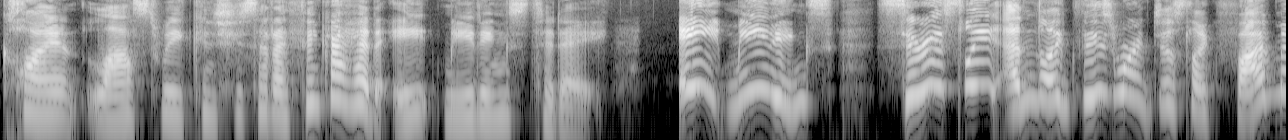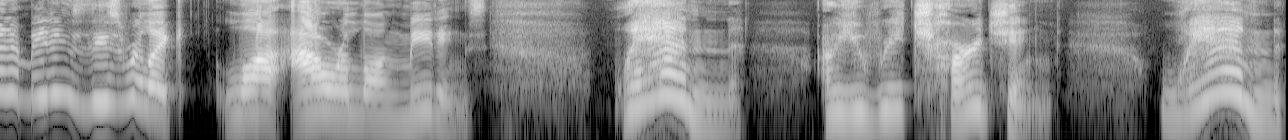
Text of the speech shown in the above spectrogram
client last week and she said, I think I had eight meetings today. eight meetings. Seriously? And like these weren't just like five minute meetings, these were like hour long meetings. When are you recharging? When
